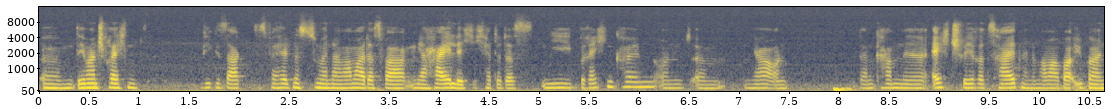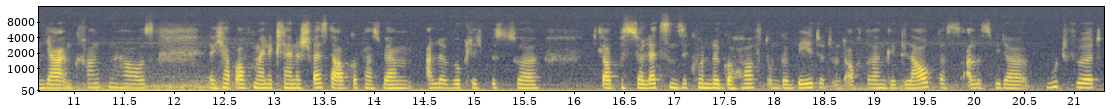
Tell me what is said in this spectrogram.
Ähm, dementsprechend, wie gesagt, das Verhältnis zu meiner Mama, das war mir heilig. Ich hätte das nie brechen können und ähm, ja, und dann kam eine echt schwere Zeit. Meine Mama war über ein Jahr im Krankenhaus. Ich habe auf meine kleine Schwester aufgepasst. Wir haben alle wirklich bis zur, glaube, bis zur letzten Sekunde gehofft und gebetet und auch daran geglaubt, dass alles wieder gut wird.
